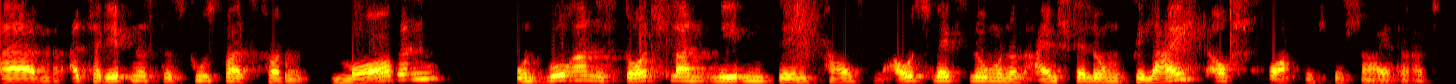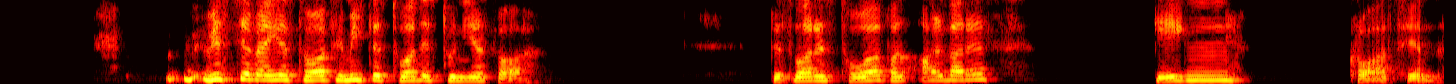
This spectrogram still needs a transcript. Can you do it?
ähm, als Ergebnis des Fußballs von morgen? Und woran ist Deutschland neben den falschen Auswechslungen und Einstellungen vielleicht auch sportlich gescheitert? Wisst ihr, welches Tor für mich das Tor des Turniers war? Das war das Tor von Alvarez gegen Kroatien.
